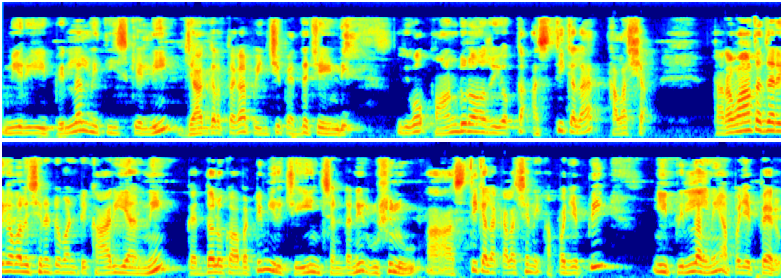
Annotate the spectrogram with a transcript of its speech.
మీరు ఈ పిల్లల్ని తీసుకెళ్ళి జాగ్రత్తగా పెంచి పెద్ద చేయండి. ఇదిగో పాండురాజు యొక్క అస్థికల కలశ. తర్వాత జరగవలసినటువంటి కార్యాన్ని పెద్దలు కాబట్టి మీరు చేయించండి అని ఋషులు ఆ అస్థికల కలశని అప్పజెప్పి ఈ పిల్లల్ని అప్పజెప్పారు.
